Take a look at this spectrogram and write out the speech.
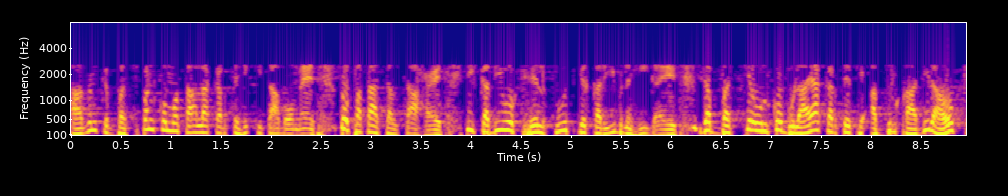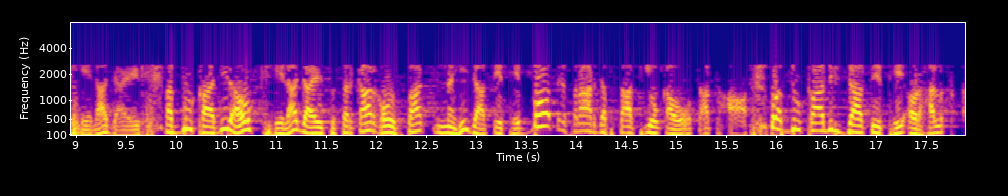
اعظم کے بچپن کو مطالعہ کرتے ہیں کتابوں میں، تو پتا چلتا ہے کہ کبھی وہ کھیل کود کے قریب نہیں گئے۔ جب بچے ان کو بلایا کرتے تھے عبد القادر آؤ کھیلا جائے۔ عبد القادر آؤ کھیلا جائے تو سرکار غوث پاک نہیں جاتے تھے۔ بہت اصرار جب ساتھیوں کا ہوتا تھا تو عبد القادر جاتے تھے اور حلقہ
